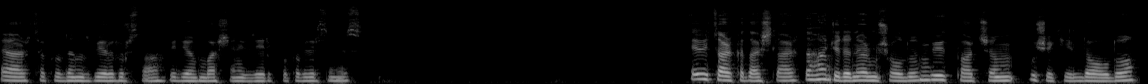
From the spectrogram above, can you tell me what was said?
Eğer takıldığınız bir yer olursa videomu baştan izleyerek bakabilirsiniz. Evet arkadaşlar daha önceden örmüş olduğum büyük parçam bu şekilde oldu.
